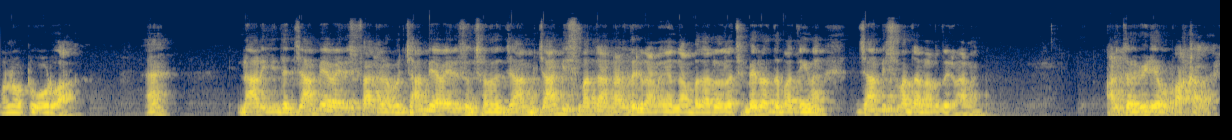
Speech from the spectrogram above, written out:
உன்னை விட்டு ஓடுவா? ஆ? நாளைக்கு இந்த ஜாம்பியா வைரஸ் தாக்க ஜாம்பியா வைரஸ்னு சொன்னது ஜாம் ஜாம்பிஸ் மாதிரி தான் நடந்துக்கிறானுங்க இந்த ஐம்பது அறுபது லட்சம் பேர் வந்து பார்த்தீங்கன்னா ஜாம்பிஸ் மாதிரி தான் நடந்துக்கிறானுங்க. அடுத்த வீடியோவை பார்க்காத.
